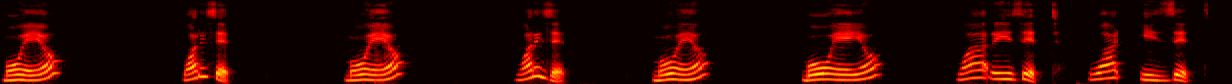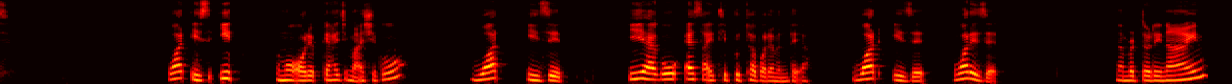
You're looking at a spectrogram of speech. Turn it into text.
뭐예요? What is it? 뭐예요? What is it? 뭐예요? 뭐예요? What is it? What is it? What is it? 너무 어렵게 하지 마시고 What is it? 이하고 SIT 붙어버리면 돼요. What is it? What is it? Number 39.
